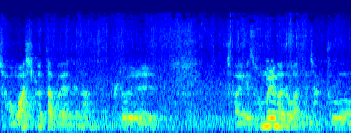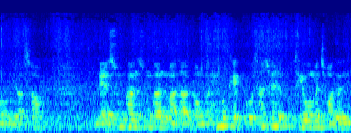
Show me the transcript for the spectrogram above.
정화시켰다고 해야 되나? 그걸 저에게 선물과도 같은 작품이어서 매 순간순간마다 너무 행복했고 사실 어떻게 보면 저는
